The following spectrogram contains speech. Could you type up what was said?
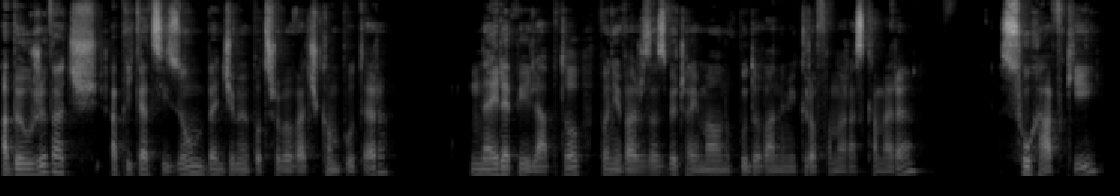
Aby używać aplikacji Zoom, będziemy potrzebować komputer, najlepiej laptop, ponieważ zazwyczaj ma on wbudowany mikrofon oraz kamerę, słuchawki.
